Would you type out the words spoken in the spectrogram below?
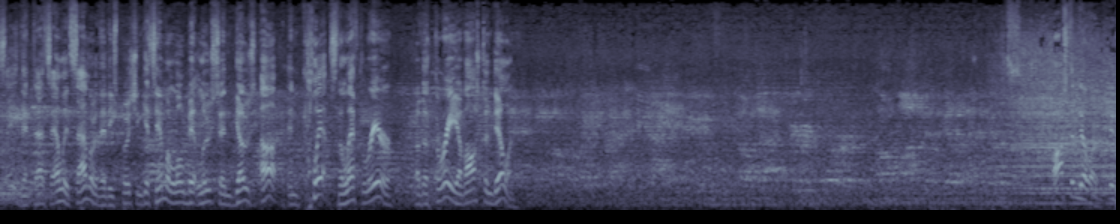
See that that's Elliott Sadler that he's pushing, gets him a little bit loose and goes up and clips the left rear of the three of Austin Dillon. Austin Dillon. Did a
